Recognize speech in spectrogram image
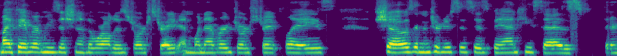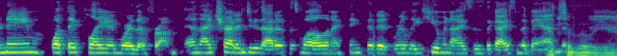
my favorite musician in the world is George Strait. And whenever George Strait plays shows and introduces his band he says their name what they play and where they're from. And I try to do that as well. And I think that it really humanizes the guys in the band and Absolutely, yeah.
